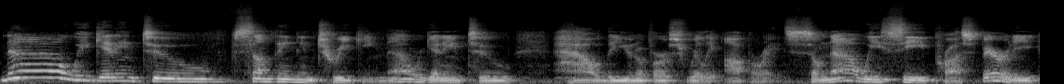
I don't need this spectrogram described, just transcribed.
Now we get into something intriguing. Now we're getting to how the universe really operates. So now we see prosperity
